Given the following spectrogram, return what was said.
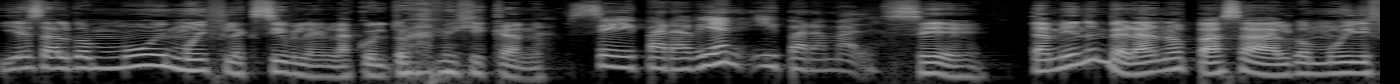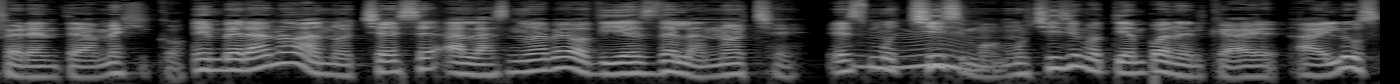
y es algo muy, muy flexible en la cultura mexicana. Sí, para bien y para mal. Sí. También en verano pasa algo muy diferente a México. En verano anochece a las 9 o 10 de la noche. Es muchísimo, muchísimo tiempo en el que hay, hay luz.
